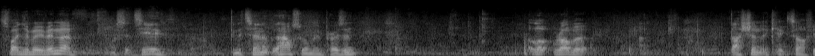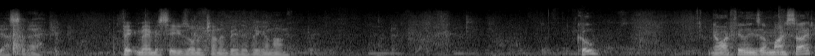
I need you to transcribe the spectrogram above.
So when you move in then? What's it to you? Gonna turn up the housewarming present? Look, Robert, that shouldn't have kicked off yesterday. Vic made me see he was only trying to be the bigger man. Cool. No hard feelings on my side?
